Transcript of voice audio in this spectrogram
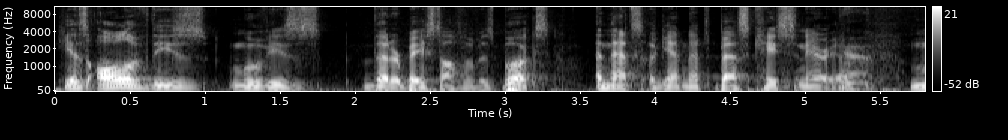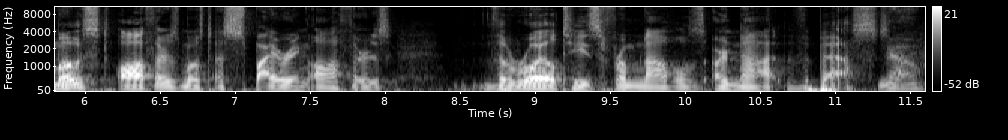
He has all of these movies that are based off of his books, and that's again that's best case scenario. Yeah. Most authors, most aspiring authors, the royalties from novels are not the best. No.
